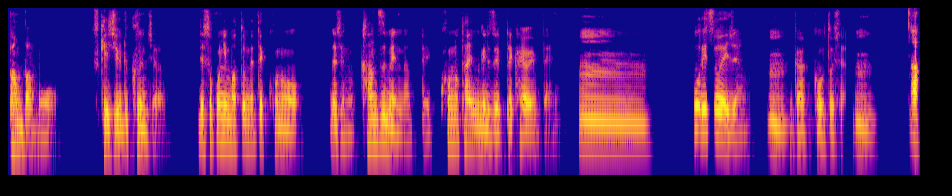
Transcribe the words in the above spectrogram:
バンバンもうスケジュール組んじゃう。で、そこにまとめて、この、なんていうの、缶詰になって、このタイミングで絶対通えみたいな。うーん。法律はいいじゃん、うん。学校としては。うん。あ、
